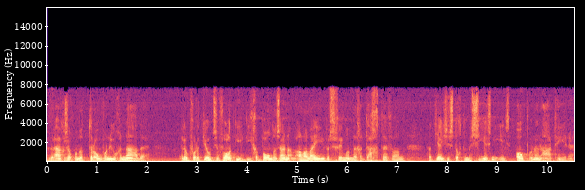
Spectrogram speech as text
We dragen ze op onder de troon van uw genade. En ook voor het Joodse volk die, die gebonden zijn aan allerlei verschillende gedachten van dat Jezus toch de Messias niet is. Open hun hart, heren.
